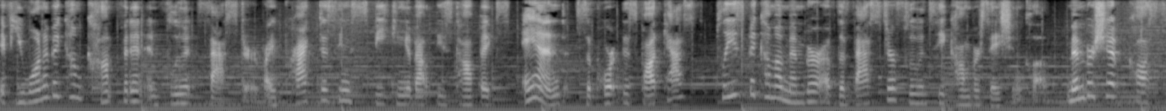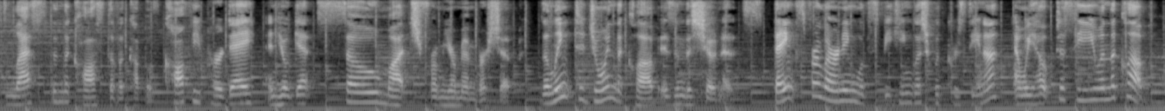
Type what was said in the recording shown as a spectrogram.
if you want to become confident and fluent faster by practicing speaking about these topics and support this podcast, please become a member of the Faster Fluency Conversation Club. Membership costs less than the cost of a cup of coffee per day, and you'll get so much from your membership. The link to join the club is in the show notes. Thanks for learning with Speak English with Christina, and we hope to see you in the club.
